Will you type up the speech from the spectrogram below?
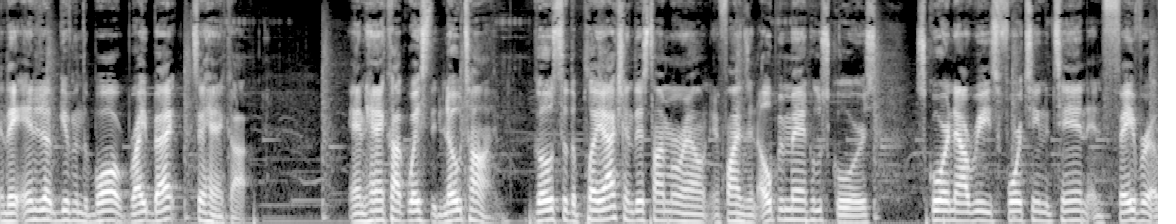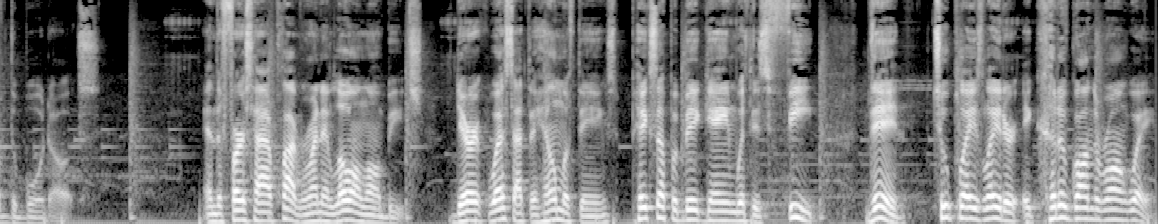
and they ended up giving the ball right back to Hancock and Hancock wasted no time. Goes to the play action this time around and finds an open man who scores. Score now reads 14 to 10 in favor of the Bulldogs. And the first half clock running low on Long Beach. Derek West at the helm of things picks up a big gain with his feet. Then, two plays later, it could have gone the wrong way,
